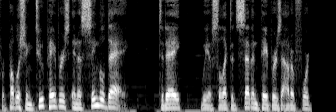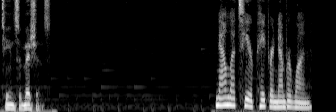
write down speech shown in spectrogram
for publishing two papers in a single day. Today, we have selected seven papers out of 14 submissions. Now let's hear paper number one.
